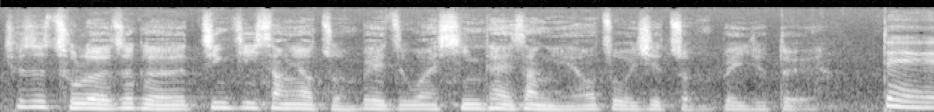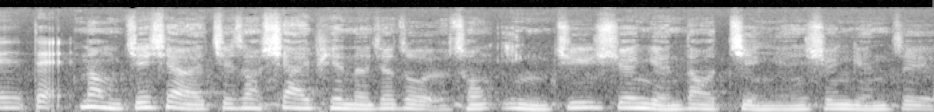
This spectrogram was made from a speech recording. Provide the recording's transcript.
就是除了这个经济上要准备之外，心态上也要做一些准备，就对了。对对对，那我们接下来介绍下一篇呢，叫做从隐居宣言到简言宣言，这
